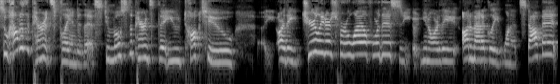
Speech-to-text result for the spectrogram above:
So, how do the parents play into this? Do most of the parents that you talk to are they cheerleaders for a while for this? You know, are they automatically want to stop it?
